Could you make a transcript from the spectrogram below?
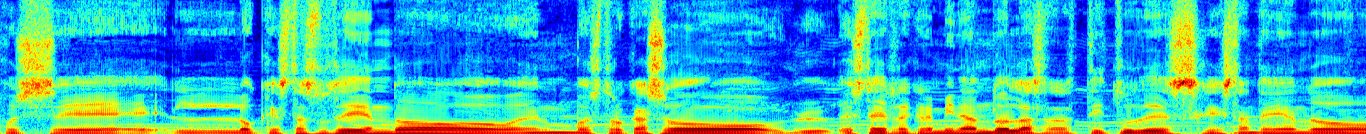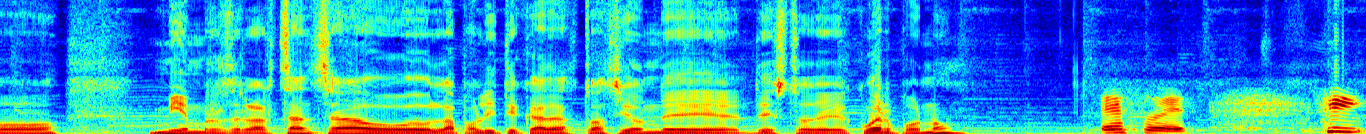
pues eh, lo que está sucediendo. En vuestro caso, estáis recriminando las actitudes que están teniendo miembros de la Archancha o la política de actuación de, de esto de cuerpo, ¿no? Eso es. Sí,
